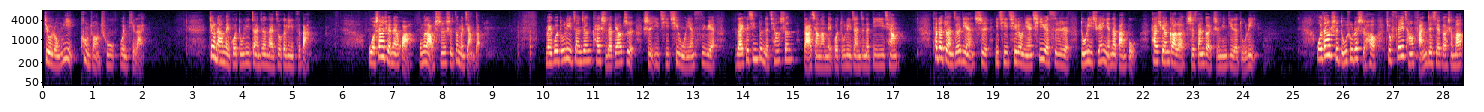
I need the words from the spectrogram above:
就容易碰撞出问题来。就拿美国独立战争来做个例子吧。我上学那会儿，我们老师是这么讲的：美国独立战争开始的标志是1775年4月，莱克星顿的枪声打响了美国独立战争的第一枪。它的转折点是1776年7月4日独立宣言的颁布，它宣告了十三个殖民地的独立。我当时读书的时候就非常烦这些个什么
